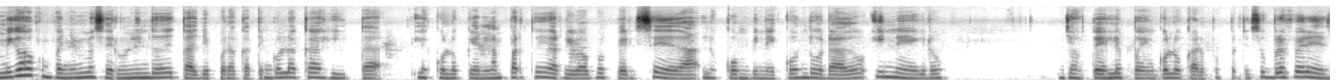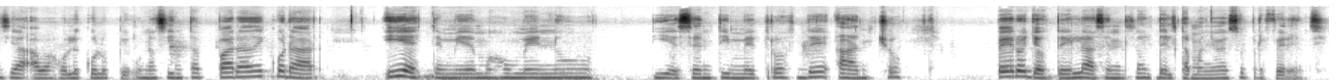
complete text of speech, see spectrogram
Amigos, acompáñenme a hacer un lindo detalle. Por acá tengo la cajita, le coloqué en la parte de arriba papel seda, lo combiné con dorado y negro. Ya ustedes le pueden colocar papel de su preferencia. Abajo le coloqué una cinta para decorar y este mide más o menos 10 centímetros de ancho, pero ya ustedes la hacen del tamaño de su preferencia.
